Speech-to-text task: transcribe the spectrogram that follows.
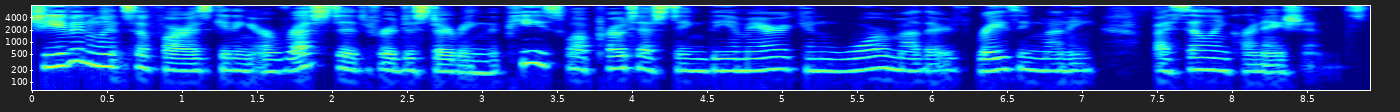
she even went so far as getting arrested for disturbing the peace while protesting the American war mothers raising money by selling carnations.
